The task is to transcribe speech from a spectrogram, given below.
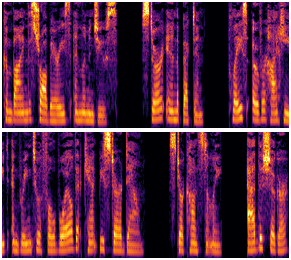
combine the strawberries and lemon juice. Stir in the pectin. Place over high heat and bring to a full boil that can't be stirred down. Stir constantly. Add the sugar,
